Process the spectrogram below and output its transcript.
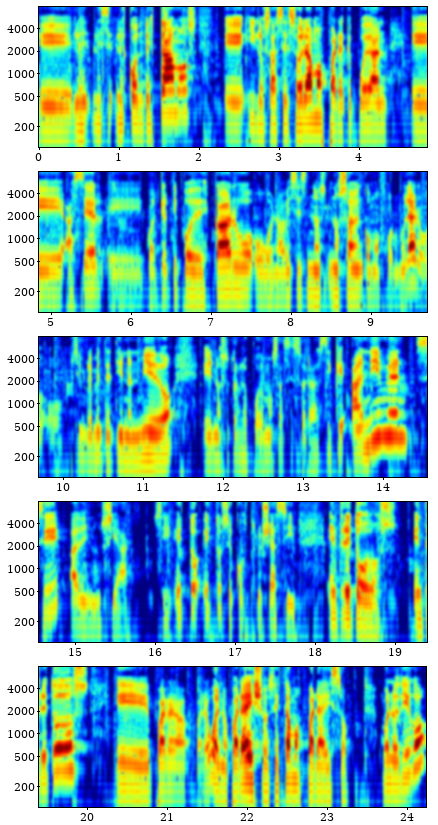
eh, le- les, les contestamos eh, y los asesoramos para que puedan eh, hacer cualquier tipo de descargo o bueno, a veces no, saben cómo formular o, simplemente tienen miedo, nosotros los podemos asesorar. Así que anímense a denunciar. ¿sí? Esto, esto se construye así, entre todos. Entre todos, eh, para, para, bueno, para ellos, estamos para eso. Bueno, Diego,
